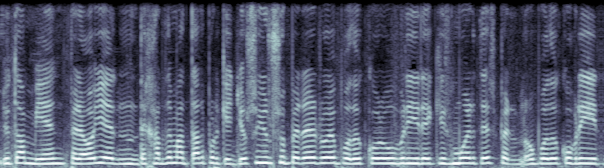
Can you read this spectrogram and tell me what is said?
Yo también, pero oye, dejar de matar porque yo soy un superhéroe, puedo cubrir X muertes, pero no puedo cubrir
